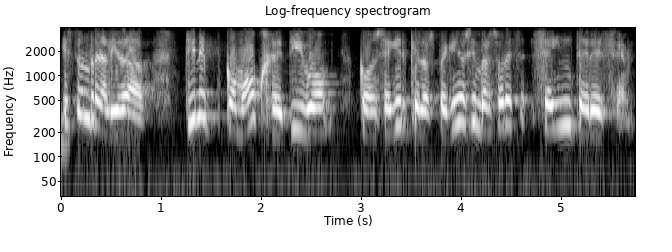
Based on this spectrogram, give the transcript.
Esto en realidad tiene como objetivo conseguir que los pequeños inversores se interesen.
